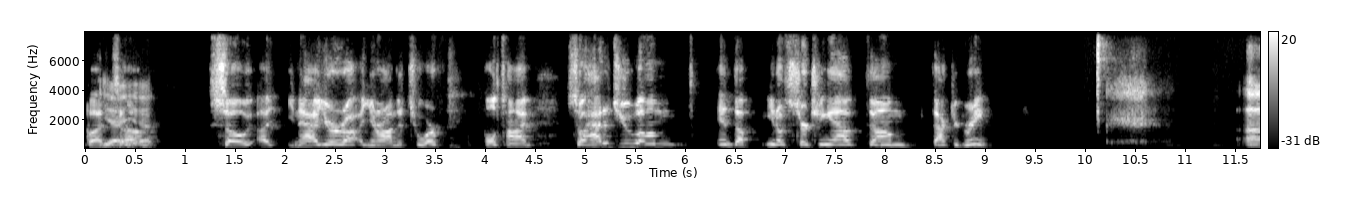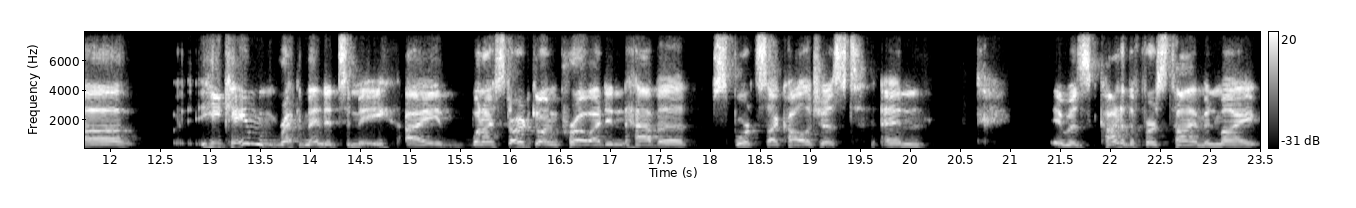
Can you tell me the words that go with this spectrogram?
But Yeah, um, yeah. so uh, now you're uh, you're on the tour full time. So how did you um end up you know searching out um, Dr. Green? Uh, he came recommended to me. I when I started going pro, I didn't have a sports psychologist, and it was kind of the first time in my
